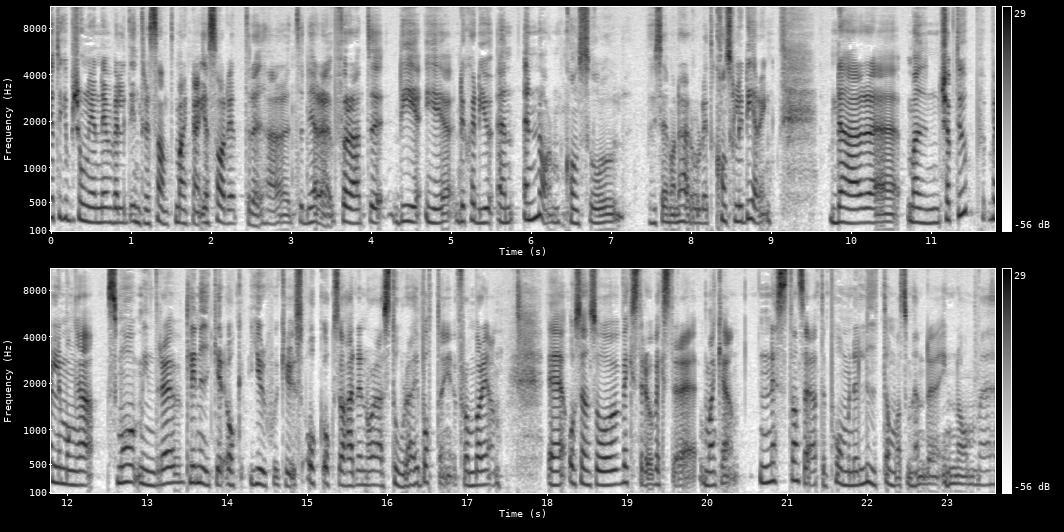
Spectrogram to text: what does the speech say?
Jag tycker personligen det är en väldigt intressant marknad. Jag sa det till dig här tidigare. För att eh, det, är, det skedde ju en enorm konsol, hur säger man det här ordet? konsolidering. Där eh, man köpte upp väldigt många små, mindre kliniker och djursjukhus och också hade några stora i botten från början. Eh, och sen så växte det och växte det. Och man kan nästan säga att det påminner lite om vad som händer inom eh,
